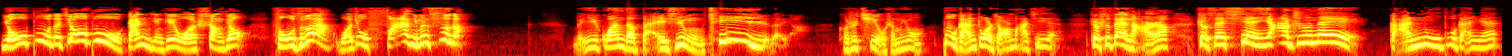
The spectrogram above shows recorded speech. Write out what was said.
有布的交布，赶紧给我上交，否则呀，我就罚你们四个。围观的百姓气的呀！可是气有什么用？不敢跺脚骂街。这是在哪儿啊？这是在县衙之内，敢怒不敢言。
